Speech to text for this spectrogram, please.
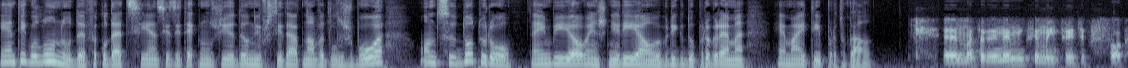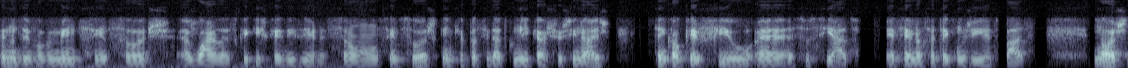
É antigo aluno da Faculdade de Ciências e Tecnologia da Universidade Nova de Lisboa, onde se doutorou em bioengenharia ao abrigo do programa MIT Portugal. A Matter Dynamics é uma empresa que se foca no desenvolvimento de sensores wireless. O que é que isto quer dizer? São sensores que têm capacidade de comunicar os seus sinais sem qualquer fio uh, associado. Essa é a nossa tecnologia de base. Nós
